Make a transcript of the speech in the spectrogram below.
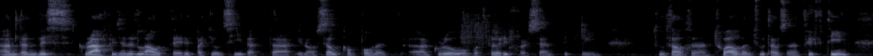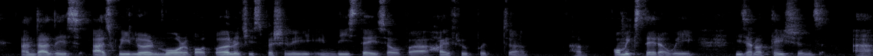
and then this graph is a little outdated, but you'll see that uh, you know cell component uh, grew over 30% between 2012 and 2015. And that is as we learn more about biology, especially in these days of uh, high throughput omics data, we these annotations uh,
